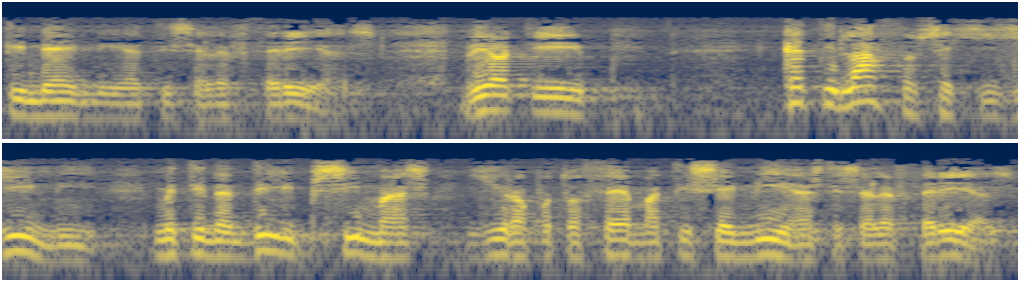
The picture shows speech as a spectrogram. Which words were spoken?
την έννοια της ελευθερίας. Διότι κάτι λάθος έχει γίνει με την αντίληψή μας γύρω από το θέμα της ενίας της ελευθερίας.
